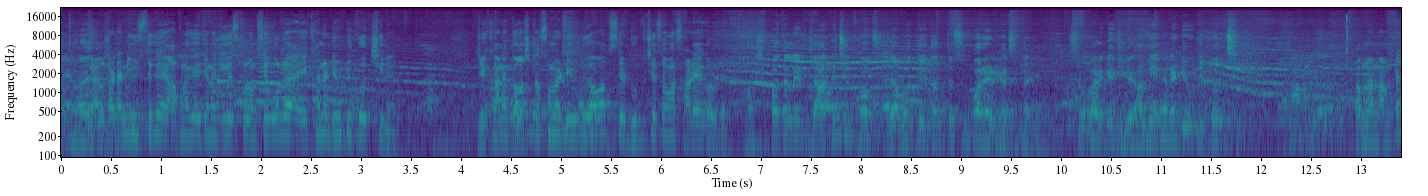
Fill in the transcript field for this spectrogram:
অথরাইজেশন ক্যালকাটা নিউজ থেকে আপনাকে এই জন্য জিজ্ঞেস করলাম সে বলে এখানে ডিউটি করছিলেন। যেখানে দশটার সময় ডিউটি হওয়ার সে ঢুকছে সময় সাড়ে এগারোটায়। হাসপাতালের যা কিছু খবর যাবতীয় তথ্য সুপারের কাছে থাকে। সুপারকে জিজ্ঞেস আমি এখানে ডিউটি করছি। আপনার নামটা?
